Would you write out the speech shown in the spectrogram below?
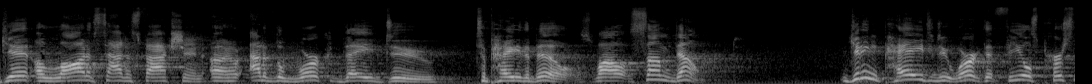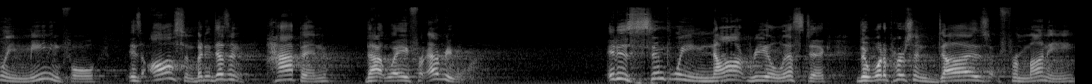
get a lot of satisfaction out of the work they do to pay the bills, while some don't. Getting paid to do work that feels personally meaningful is awesome, but it doesn't happen that way for everyone. It is simply not realistic that what a person does for money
